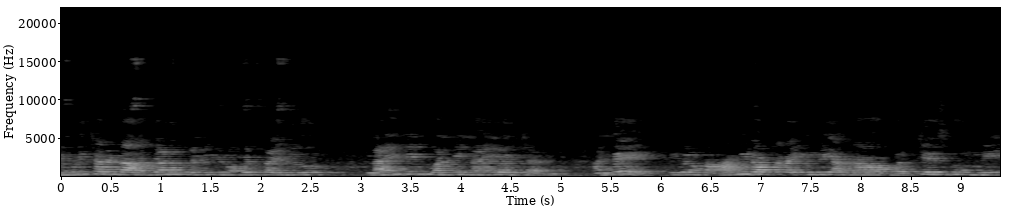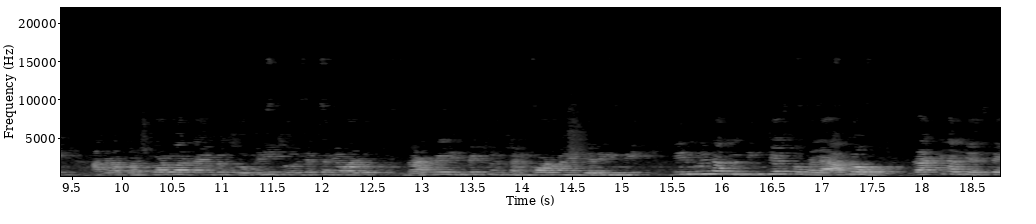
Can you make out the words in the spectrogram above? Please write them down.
ఎప్పుడు ఇచ్చారంటే? అలెగ్జాండర్ ఫ్లెమింగ్కి నోబెల్ ప్రైజ్? నైన్టీన్ ట్వంటీ నైన్లో ఇచ్చారు. అంటే ఇతను ఒక ఆర్మీ డాక్టర్ అయి ఉండి అక్కడ వర్క్ చేస్తూ ఉండి అక్కడ ఫస్ట్ వరల్డ్ వార్ టైంలో సో మెనీ సోల్జర్స్ అనేవాళ్ళు బ్యాక్టీరియల్ ఇన్ఫెక్షన్ చనిపోవడం అనేది జరిగింది. దీని గురించి అతను థింక్ చేస్తూ ఒక ల్యాబ్లో ప్రాక్టికల్ చేస్తే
